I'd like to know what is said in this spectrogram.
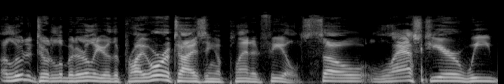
alluded to it a little bit earlier, the prioritizing of planted fields. So last year we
